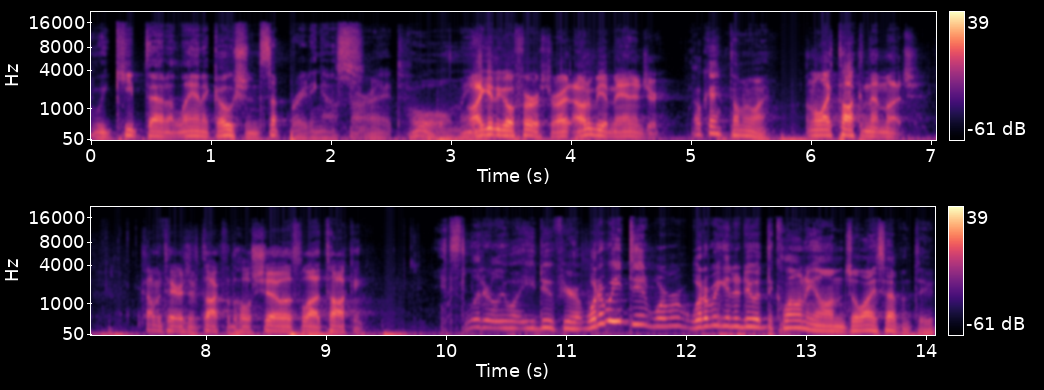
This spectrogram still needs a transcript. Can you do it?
we keep that Atlantic Ocean separating us. All right. Oh man. Well, I get to go first, right? I want to be a manager. Okay, tell me why. I don't like talking that much. Commentators have talked for the whole show. That's a lot of talking. It's literally what you do if you're. What are we did? What are, we going to do at the Colonial on July seventh, dude?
